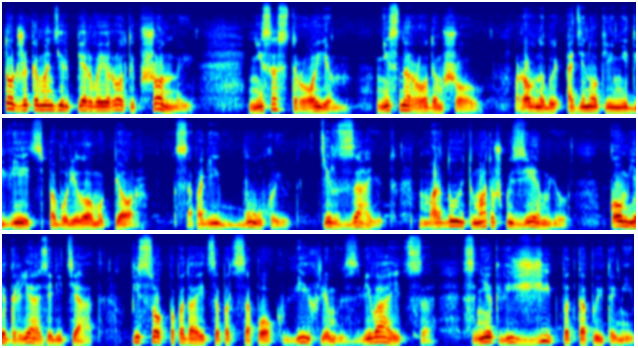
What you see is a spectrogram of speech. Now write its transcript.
Тот же командир первой роты Пшенный не со строем, не с народом шел, ровно бы одинокий медведь по бурелому пер. Сапоги бухают, терзают, мордуют матушку землю, комья грязи летят, песок попадается под сапог, вихрем взвивается, снег визжит под копытами,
